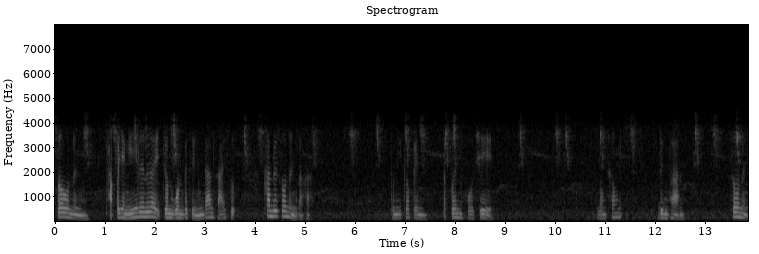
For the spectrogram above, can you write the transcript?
โซ่หนึ่งถักไปอย่างนี้เรื่อยๆ จนวนไปถึงด้านซ้ายสุด ขั้นด้วยโซ่หนึ่งนะคะ ตรงนี้ก็เป็น double crochetลงช่องนี้ดึงผ่าน โซ่หนึ่ง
